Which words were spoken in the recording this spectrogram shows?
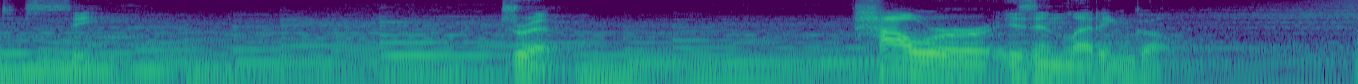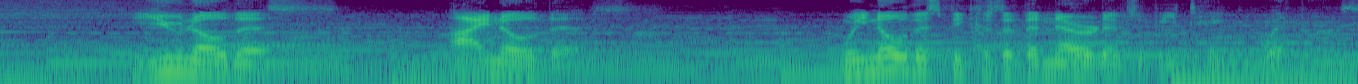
to see. Drip. Power is in letting go. You know this. I know this. We know this because of the narratives we take with us.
